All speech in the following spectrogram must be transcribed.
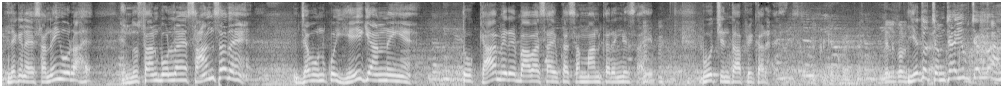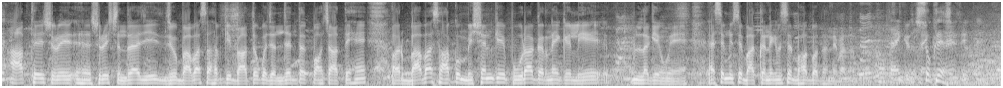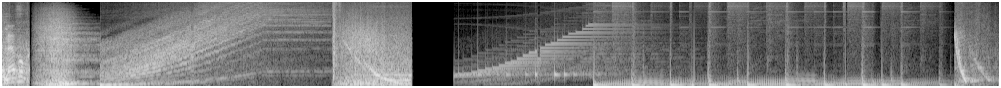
लेकिन ऐसा नहीं हो रहा है। हिंदुस्तान बोल रहे हैं सांसद हैं। जब उनको यही ज्ञान नहीं है तो क्या मेरे बाबा साहेब का सम्मान करेंगे साहेब? वो चिंता फ़िक्र है। बिल्कुल। ये तो चमचा युग चल रहा है। आप थे सुरेश चंद्रा जी जो बाबा साहब की बातों को जन जन तक पहुंचाते हैं और बाबा साहब को मिशन के पूरा करने के लिए लगे हुए हैं। ऐसे में से बात करने के लिए सर बहुत बहुत धन्यवाद थैंक यू शुक्रिया मैं आपको you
